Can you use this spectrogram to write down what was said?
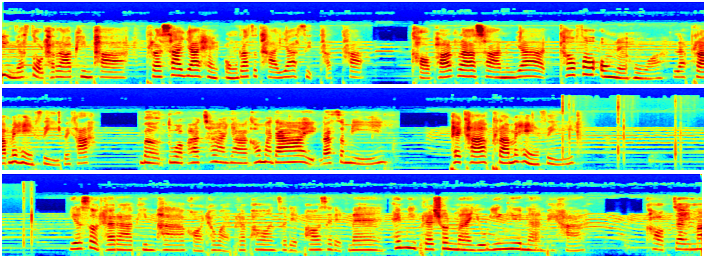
หญิงยโสธราพิมพา พระชายาแห่งองค์ราชทายาทสิทธัตถะขอพระราชานุญาตเข้าเฝ้าองค์เหนือหัว และพระมเหสีไปคะ เบิกตัวพระชายาเข้ามาได้ รัศมี เพคะพระมเหสียโสธราพิมพาขอถวายพระพรเสด็จพ่อเสด็จแม่ ให้มีพระชนมายุยิ่งยืนนานเพคะ ขอบใจม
